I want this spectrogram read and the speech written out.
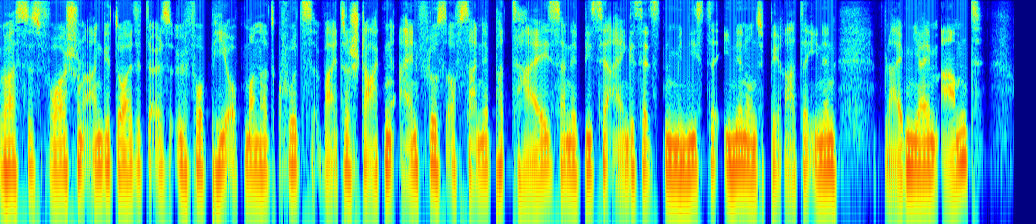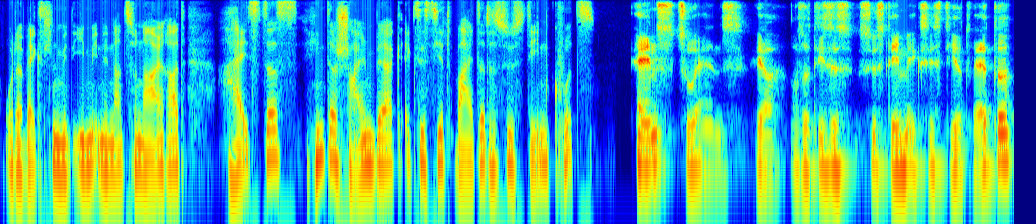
Du hast es vorher schon angedeutet, als ÖVP-Obmann hat Kurz weiter starken Einfluss auf seine Partei. Seine bisher eingesetzten MinisterInnen und BeraterInnen bleiben ja im Amt oder wechseln mit ihm in den Nationalrat. Heißt das, hinter Schallenberg existiert weiter das System Kurz? Eins zu eins, ja. Also dieses System existiert weiter.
